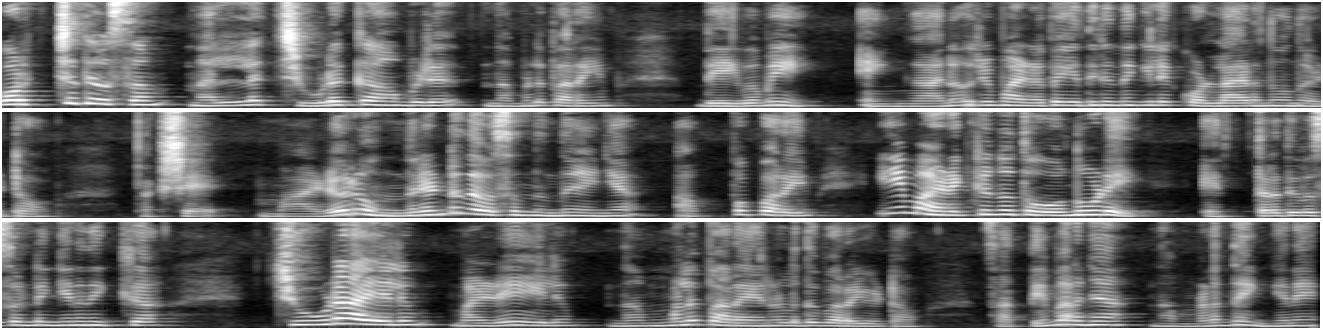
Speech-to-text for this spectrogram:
കുറച്ച് ദിവസം നല്ല ചൂടൊക്കെ ആകുമ്പോൾ നമ്മൾ പറയും ദൈവമേ എങ്ങാനും ഒരു മഴ പെയ്തിരുന്നെങ്കിൽ കൊള്ളായിരുന്നു എന്ന് കേട്ടോ. പക്ഷേ മഴ ഒരു ഒന്ന് രണ്ട് ദിവസം നിന്ന് കഴിഞ്ഞാൽ അപ്പോൾ പറയും ഈ മഴയ്ക്കൊന്ന് തോന്നൂടെ എത്ര ദിവസം ഉണ്ട് ഇങ്ങനെ നിൽക്കുക ചൂടായാലും മഴയായാലും നമ്മൾ പറയാനുള്ളത് പറയൂ കേട്ടോ. സത്യം പറഞ്ഞാൽ നമ്മളെന്താ ഇങ്ങനെ?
